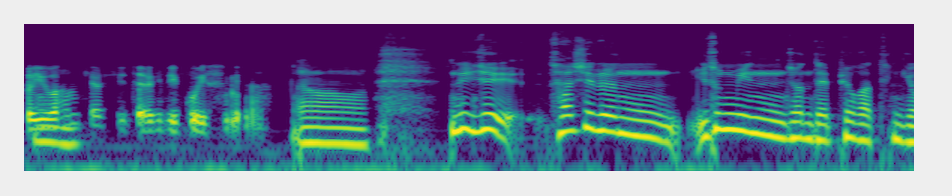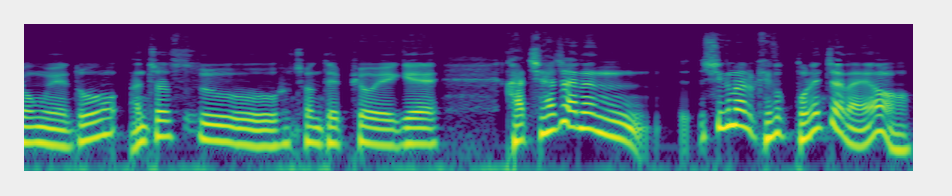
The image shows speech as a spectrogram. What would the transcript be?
저희와 음. 함께 할 수 있다 이렇게 믿고 있습니다. 어, 근데 이제 사실은 이승민 전 대표 같은 경우에도 안철수 전 대표에게 같이 하자는 시그널을 계속 보냈잖아요.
